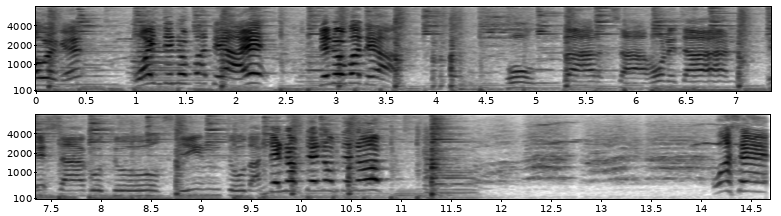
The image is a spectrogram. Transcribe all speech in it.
hauek, eh? Oain denok batea, eh? Denok batea! Ondartza honetan ezagutu zintudan Denok, denok, denok! Oaze!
